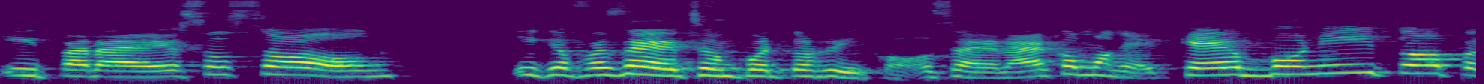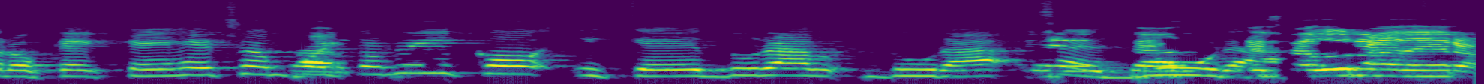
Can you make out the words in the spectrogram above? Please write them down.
y, y para eso son y que fuese hecho en Puerto Rico. O sea, era como que, que es bonito, pero que, que, es hecho en Puerto Rico y que dura, dura, dura. Está duradero.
